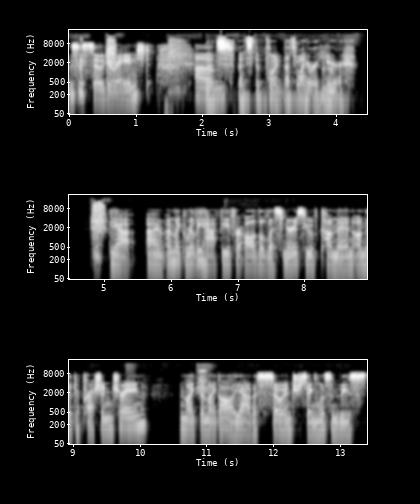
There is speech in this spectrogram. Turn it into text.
this is so deranged. Um, that's that's the point. That's why we're Mhm. here. yeah, I'm, I'm like really happy for all the listeners who have come in on the depression train and like been like, oh yeah, this is so interesting. Listen to these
